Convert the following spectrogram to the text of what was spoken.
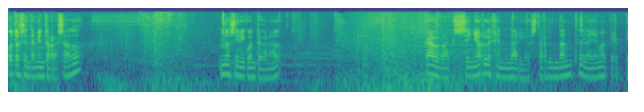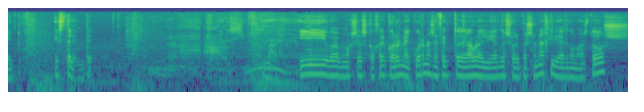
Otro asentamiento arrasado. No sé ni cuánto he ganado. Cadrax, señor legendario, estardante de la llama perpetua. Excelente. Vale. Y vamos a escoger corona y cuernos, efecto del aura de liderazgo sobre el personaje, liderazgo más 2.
